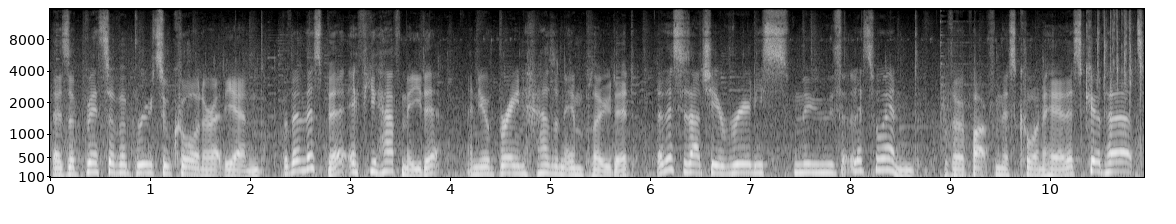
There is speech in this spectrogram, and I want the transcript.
There's a bit of a brutal corner at the end. But then this bit, if you have made it and your brain hasn't imploded, then this is actually a really smooth little end. Although apart from this corner here, this could hurt.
